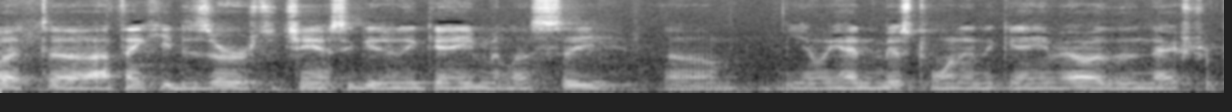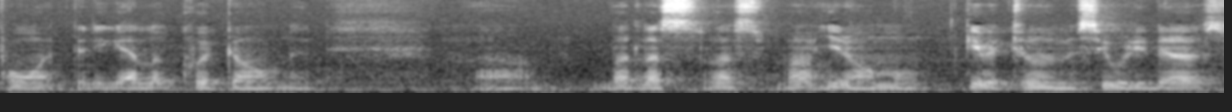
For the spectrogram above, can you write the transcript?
But uh, I think he deserves the chance to get in the game, and let's see. Um, you know, he hadn't missed one in the game other than the extra point that he got a little quick on. And, um, but let's let's well, you know I'm gonna give it to him and see what he does.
